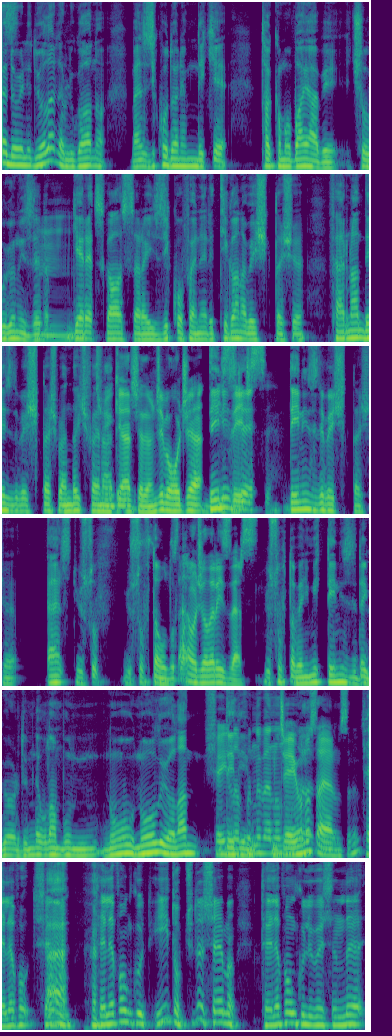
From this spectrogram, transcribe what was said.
yaptınız. da öyle diyorlar da Lugano ben Zico dönemindeki takımı bayağı bir çılgın izledim. Hmm. Gerets Galatasaray'ı, Zico Fener'i, Tigana Beşiktaş'ı, Fernandezli Beşiktaş bende hiç fena Çünkü değil. her şeyden önce bir hoca Denizli- izleyicisi. Denizli Beşiktaş'ı, Ernst Yusuf, Yusuf da olur. Sen bak. hocaları izlersin. Yusuf da benim ilk Denizli'de gördüğümde ulan bu ne, ne oluyor lan Şey dediğim. lafını ben onu Ceyhun'u sayar mısın? Telefon sevmem. telefon kul iyi topçu da sevmem. Telefon kulübesinde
